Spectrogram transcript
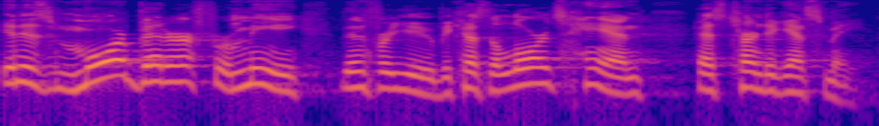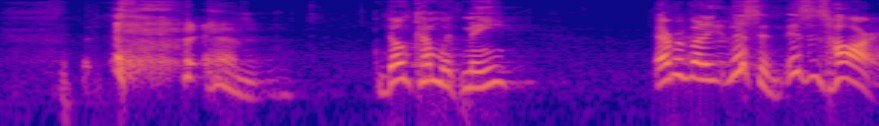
it is more bitter for me than for you, because the Lord's hand has turned against me. Don't come with me. Everybody, listen, this is hard.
